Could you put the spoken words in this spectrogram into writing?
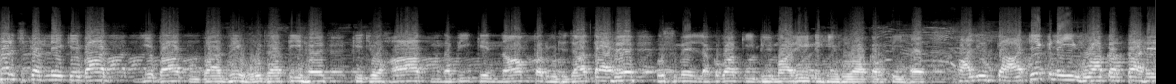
करने के बाद ये बात वाजे हो जाती है कि जो हाथ नबी के नाम पर उठ जाता है, उसमें लकवा की बीमारी नहीं हुआ करती है। फालिस का आटिक नहीं हुआ करता है।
